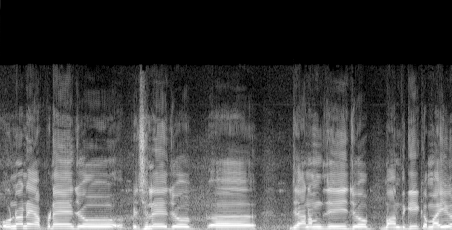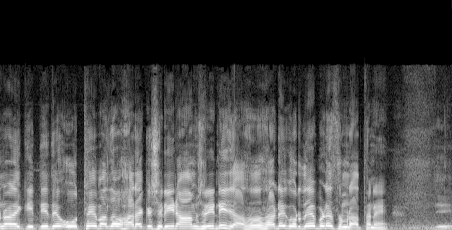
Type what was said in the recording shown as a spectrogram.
ਉਹਨਾਂ ਨੇ ਆਪਣੇ ਜੋ ਪਿਛਲੇ ਜੋ ਜਨਮ ਦੀ ਜੋ ਬੰਦਗੀ ਕਮਾਈ ਉਹਨਾਂ ਨੇ ਕੀਤੀ ਤੇ ਉੱਥੇ ਮਤਲਬ ਹਰ ਇੱਕ ਸ਼ਰੀਰ ਆਮ ਸ਼ਰੀਰ ਨਹੀਂ ਜਾ ਸਕਦਾ। ਸਾਡੇ ਗੁਰਦੇਵ ਬੜੇ ਸਮਰੱਥ ਨੇ। ਜੀ।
